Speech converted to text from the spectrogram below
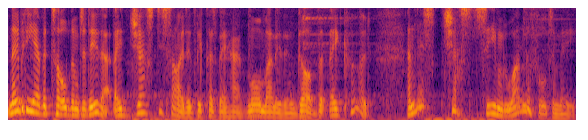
Nobody ever told them to do that. They just decided because they had more money than God that they could. And this just seemed wonderful to me.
